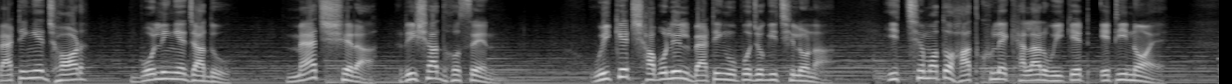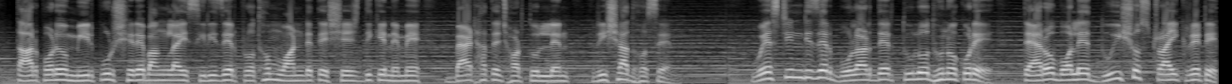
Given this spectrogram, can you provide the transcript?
ব্যাটিংয়ে ঝড়, বোলিংয়ে জাদু। ম্যাচ সেরা, রিশাদ হোসেন। উইকেট সাবলীল ব্যাটিং উপযোগী ছিল না। ইচ্ছে মতো হাত খুলে খেলার উইকেট এটি নয়। তারপরেও মিরপুর শেরে বাংলায় সিরিজের প্রথম ওয়ানডেতে শেষ দিকে নেমে ব্যাট হাতে ঝড় তুললেন রিশাদ হোসেন। ওয়েস্ট ইন্ডিজের বোলারদের তুলোধুনো করে ১৩ বলে দুইশো স্ট্রাইক রেটে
